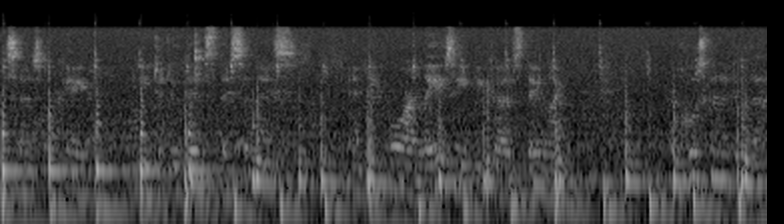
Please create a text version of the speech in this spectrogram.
and says, okay, you need to do this, this and this. And people are lazy because they like, well, who's gonna do that?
